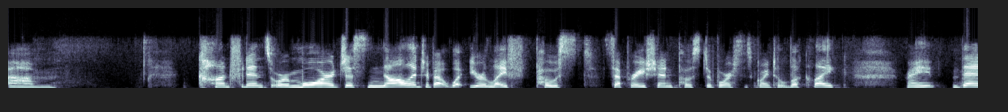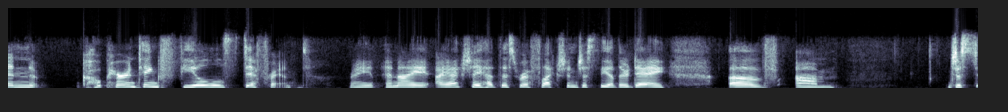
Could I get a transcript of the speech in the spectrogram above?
um, confidence or more just knowledge about what your life post separation, post divorce is going to look like, right? Then co parenting feels different, right? And I, I actually had this reflection just the other day of um, just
